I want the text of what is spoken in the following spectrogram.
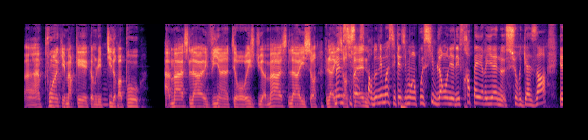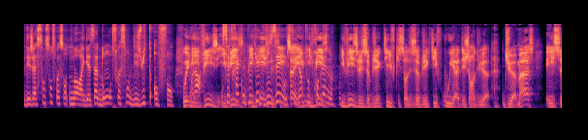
un point qui est marqué comme les petits drapeaux Hamas, là, il vit un terroriste du Hamas, là, il s'en, là, Même il si ça, pardonnez-moi, c'est quasiment impossible. Là, on- il y a des frappes aériennes sur Gaza. Il y a déjà 560 morts à Gaza, dont 78 enfants. Oui, mais Voilà. il vise, il C'est vise, très compliqué de vise, viser, c'est bien tout le problème. il vise les objectifs qui sont des objectifs où il y a des gens du, du Hamas et ils, se,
